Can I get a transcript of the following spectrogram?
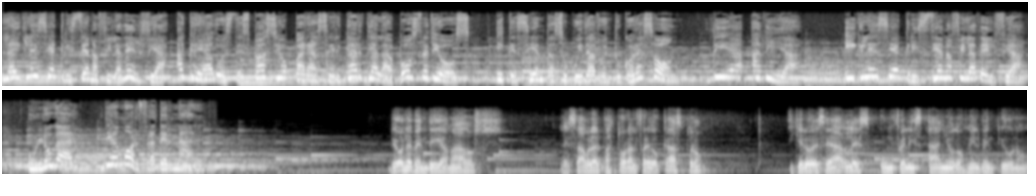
La Iglesia Cristiana Filadelfia ha creado este espacio para acercarte a la voz de Dios y que sientas su cuidado en tu corazón día a día. Iglesia Cristiana Filadelfia, un lugar de amor fraternal. Dios les bendiga, amados. Les habla el pastor Alfredo Castro y quiero desearles un feliz año 2021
